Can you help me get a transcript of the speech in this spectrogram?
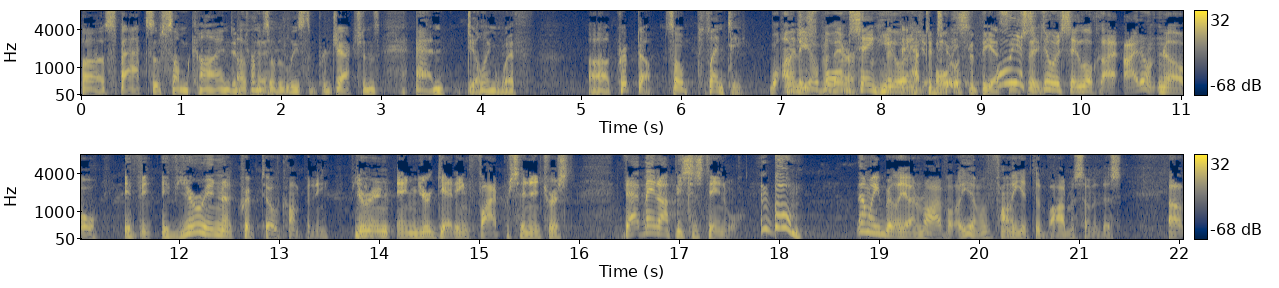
uh, SPACs of some kind in okay. terms of at least the projections and dealing with uh, crypto. So plenty. Well, plenty just, over there I'm saying he that they have to deal with at the SEC. All he has to do is say, look, I, I don't know if it, if you're in a crypto company, if you're yeah. in and you're getting five percent interest, that may not be sustainable. And boom, then we really unravel. You know, we finally get to the bottom of some of this. Uh,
